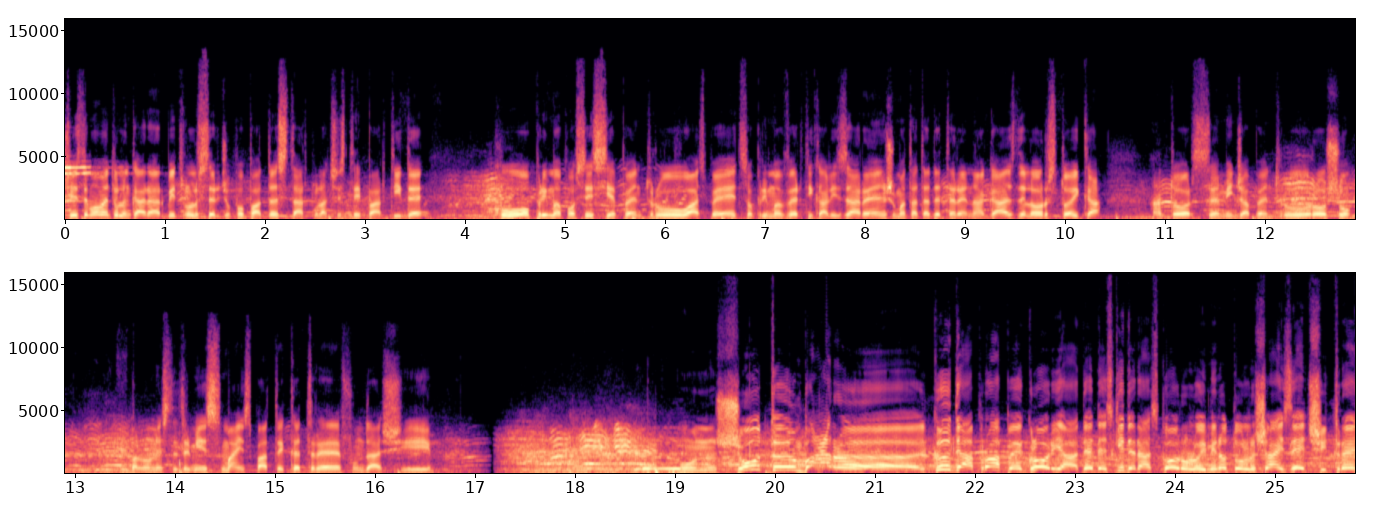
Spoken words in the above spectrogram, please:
Și este momentul în care arbitrul Sergiu Popa dă startul acestei partide cu o primă posesie pentru oaspeți, o primă verticalizare în jumătatea de teren a gazdelor. Stoica a întors mingea pentru roșu. Balonul este trimis mai în spate către fundașii. Un șut în bară! Cât de aproape Gloria de deschiderea scorului, minutul 63.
